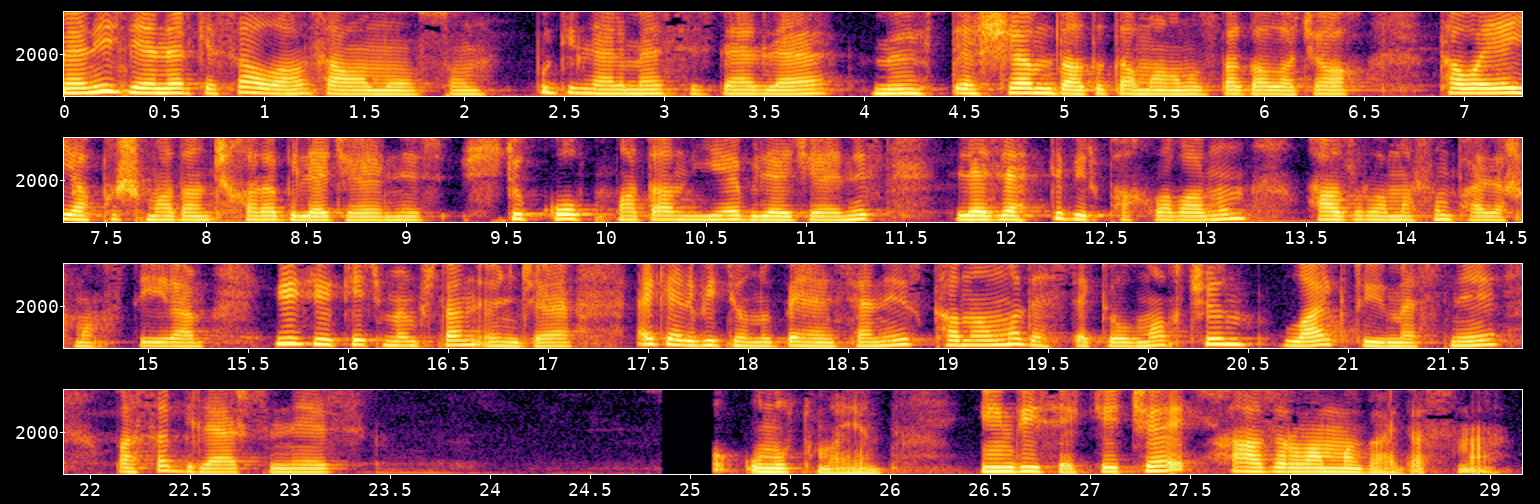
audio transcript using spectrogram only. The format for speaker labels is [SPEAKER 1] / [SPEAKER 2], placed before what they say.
[SPEAKER 1] Məni izləyən hər kəsə Allahın salamı olsun. Bu günləri mən sizlərlə möhtəşəm dadı damağınızda qalacaq, tavaya yapışmadan çıxara biləcəyiniz, üstü qopmadan yeyə biləcəyiniz ləzzətli bir paxlavanın hazırlamasını paylaşmaq istəyirəm. Videoya keçməmişdən öncə, əgər videonu bəyənsəniz, kanalıma dəstək olmaq üçün like düyməsini basa bilərsiniz. Unutmayın. İndi isə keçək hazırlanma qaydasına.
